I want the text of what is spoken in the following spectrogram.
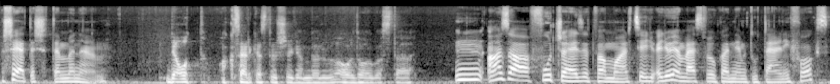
A saját esetemben nem. De ott, a szerkesztőségen belül, ahol dolgoztál? Mm, az a furcsa helyzet van, Marci, hogy egy olyan választ fogok adni, amit utálni fogsz,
